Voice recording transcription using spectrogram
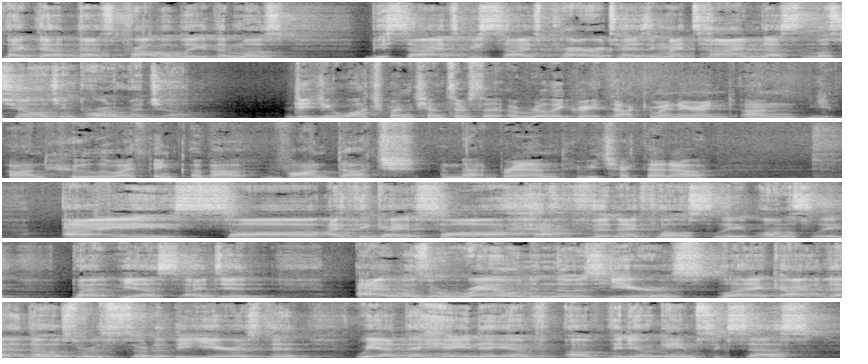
Like that that's probably the most besides besides prioritizing my time. That's the most challenging part of my job. Did you watch by any chance? There's a, really great documentary on, on on Hulu, I think, about Von Dutch and that brand. Have you checked that out? I saw. I think I saw half of it and I fell asleep. Honestly, but yes, I did. I was around in those years. Like I, that, those were sort of the years that we had the heyday of, of video game success.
